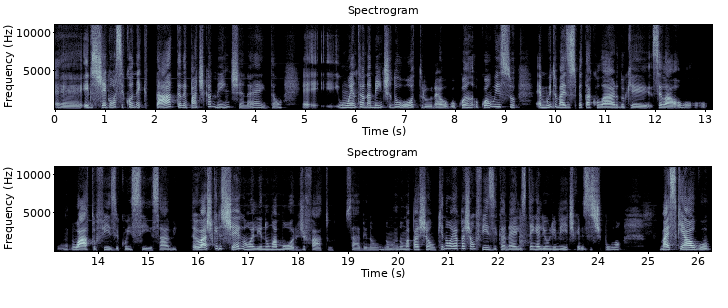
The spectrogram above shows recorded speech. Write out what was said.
é, eles chegam a se conectar telepaticamente, né? Então, é, um entra na mente do outro, né? O, o, quão, o quão isso é muito mais espetacular do que, sei lá, o, o ato físico em si, sabe? Então, eu acho que eles chegam ali num amor, de fato, sabe? Num, num, numa paixão, que não é a paixão física, né? Eles têm ali um limite que eles estipulam, mas que é algo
